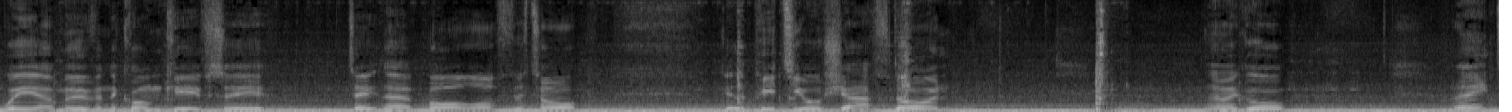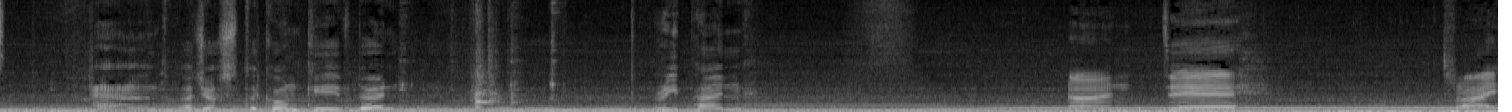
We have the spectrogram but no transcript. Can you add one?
way of moving the concave so take the ball off the top, get the PTO shaft on, there we go, right, and adjust the concave down, repin, and uh, try.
